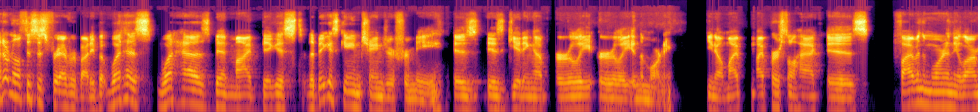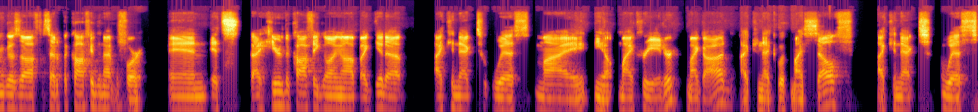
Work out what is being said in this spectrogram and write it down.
i don't know if this is for everybody but what has what has been my biggest the biggest game changer for me is is getting up early early in the morning. You know my my personal hack is five in the morning the alarm goes off set up the coffee the night before. And it's i hear the coffee going off i get up i connect with my you know my creator my god. I connect with myself. I connect with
